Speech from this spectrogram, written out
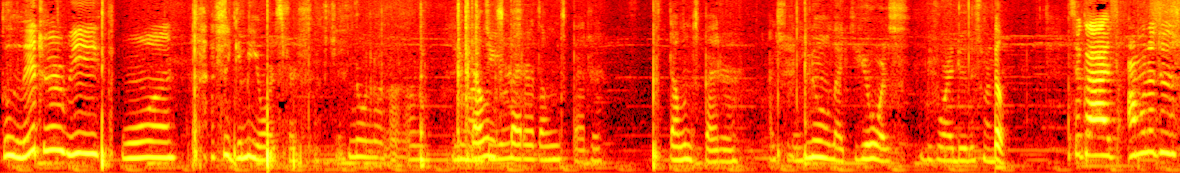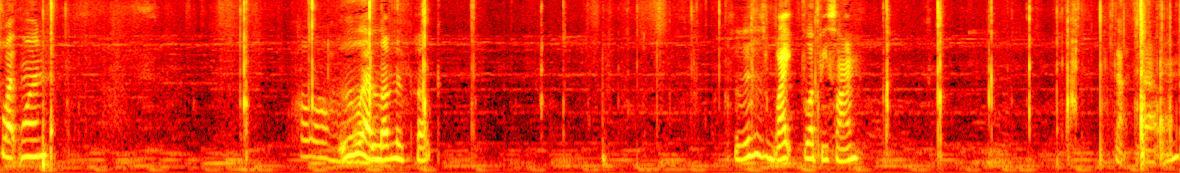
glittery one. Actually, give me yours first. Just, no, no, no, no, no. That one's better. That one's better. That one's better. Actually. No, like yours before I do this one. No. So guys, I'm gonna do this white one. Oh. Ooh, I love the poke. So this is white fluffy slime. That's that one.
